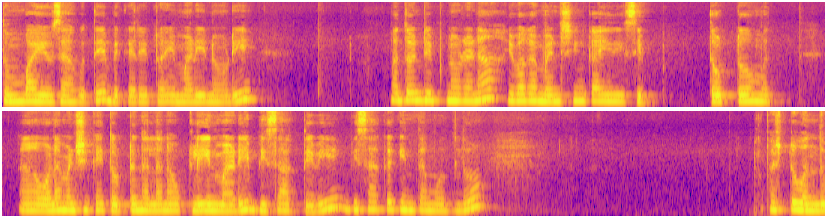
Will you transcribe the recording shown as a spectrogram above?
ತುಂಬ ಯೂಸ್ ಆಗುತ್ತೆ. ಬೇಕಾದ್ರೆ ಟ್ರೈ ಮಾಡಿ ನೋಡಿ. ಮತ್ತೊಂದು ಟಿಪ್ ನೋಡೋಣ. ಇವಾಗ ಮೆಣಸಿನ್ಕಾಯಿ ಸಿಪ್, ತೊಟ್ಟು ಮತ್ತು ಒಣಮೆಣ್ಸಿನ್ಕಾಯಿ ತೊಟ್ಟನ್ನೆಲ್ಲ ನಾವು ಕ್ಲೀನ್ ಮಾಡಿ ಬಿಸಾಕ್ತೀವಿ. ಬಿಸಾಕೋಕ್ಕಿಂತ ಮೊದಲು ಫಸ್ಟು ಒಂದು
